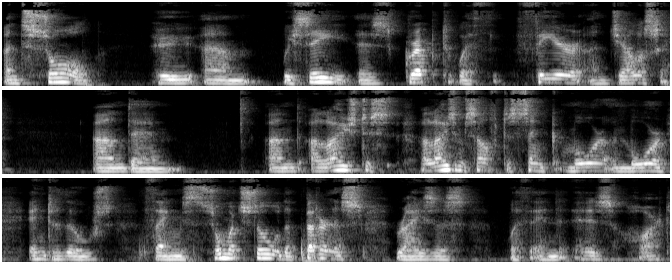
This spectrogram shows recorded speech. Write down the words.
And Saul, who um, we see is gripped with fear and jealousy, and um, and allows to allows himself to sink more and more into those things, so much so that bitterness rises within his heart.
